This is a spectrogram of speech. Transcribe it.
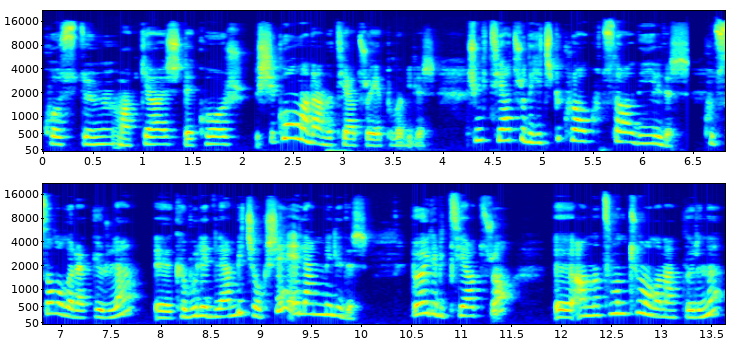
kostüm, makyaj, dekor, ışık olmadan da tiyatro yapılabilir. Çünkü tiyatroda hiçbir kural kutsal değildir. Kutsal olarak görülen, e, kabul edilen birçok şey elenmelidir. Böyle bir tiyatro e, anlatımın tüm olanaklarını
